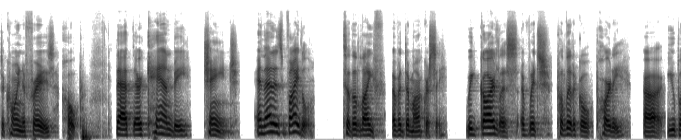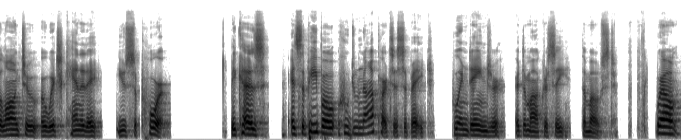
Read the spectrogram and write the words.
to coin a phrase, hope, that there can be change. And that is vital to the life of a democracy, regardless of which political party uh, you belong to or which candidate you support. Because it's the people who do not participate who endanger a democracy the most. Well,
